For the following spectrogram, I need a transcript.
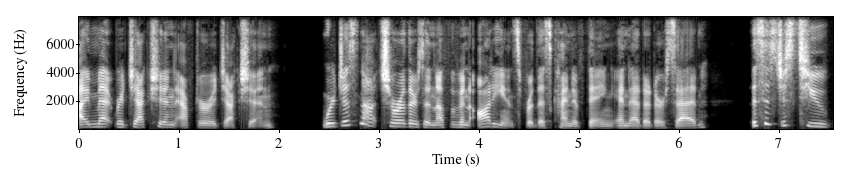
I met rejection after rejection. We're just not sure there's enough of an audience for this kind of thing, an editor said. This is just too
